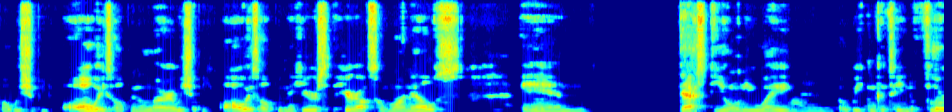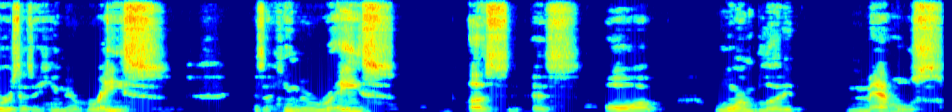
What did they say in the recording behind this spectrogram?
but we should be always open to learn. We should be always open to hear hear out someone else, and that's the only way we can continue to flourish as a human race. As a human race, us as all warm blooded mammals.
